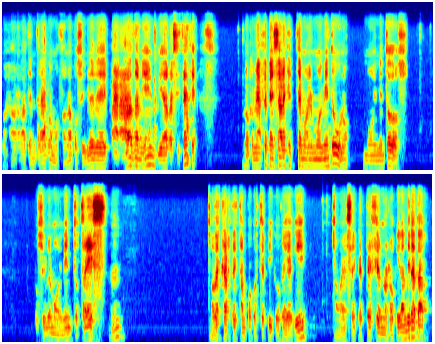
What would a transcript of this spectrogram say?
pues ahora la tendrá como zona posible de parada también vía resistencia. Lo que me hace pensar es que estemos en movimiento 1, movimiento 2 posible movimiento 3. No descartéis tampoco este pico que hay aquí. No vaya a ser que el precio nos lo quieran dilatar.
